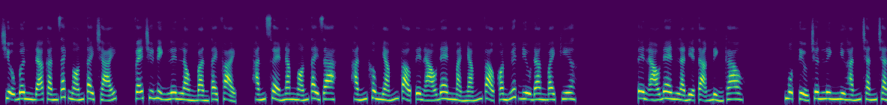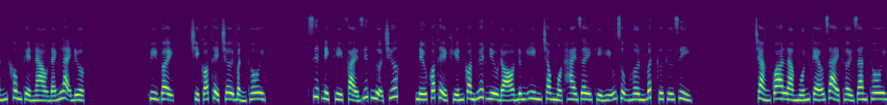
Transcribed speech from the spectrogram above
Triệu Bân đã cắn rách ngón tay trái, vẽ chữ định lên lòng bàn tay phải, hắn xòe năm ngón tay ra, hắn không nhắm vào tên áo đen mà nhắm vào con huyết điêu đang bay kia. Tên áo đen là địa tạng đỉnh cao. Một tiểu chân linh như hắn chắn chắn không thể nào đánh lại được. Vì vậy, chỉ có thể chơi bẩn thôi. Giết địch thì phải giết ngựa trước, nếu có thể khiến con huyết điêu đó đứng im trong một hai giây thì hữu dụng hơn bất cứ thứ gì. Chẳng qua là muốn kéo dài thời gian thôi.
